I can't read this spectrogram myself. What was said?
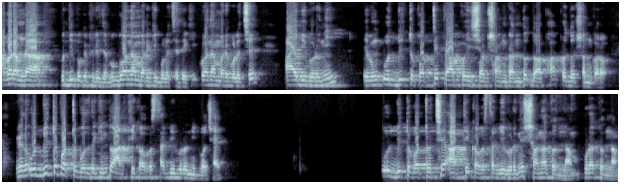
আবার আমরা উদ্দীপকে ফিরে যাব। গ নাম্বারে কি বলেছে দেখি। গ নাম্বারে বলেছে আয় বিবরণী এবং উদ্বৃত্ত পত্রে প্রাপ্য হিসাব সংক্রান্ত দফা প্রদর্শন করো। এখানে উদ্বৃত্ত পত্র বলতে কিন্তু আর্থিক অবস্থার বিবরণী বোঝায়। উদ্বৃত্ত পত্র হচ্ছে আর্থিক অবস্থার বিবরণী, সনাতন নাম, পুরাতন নাম।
